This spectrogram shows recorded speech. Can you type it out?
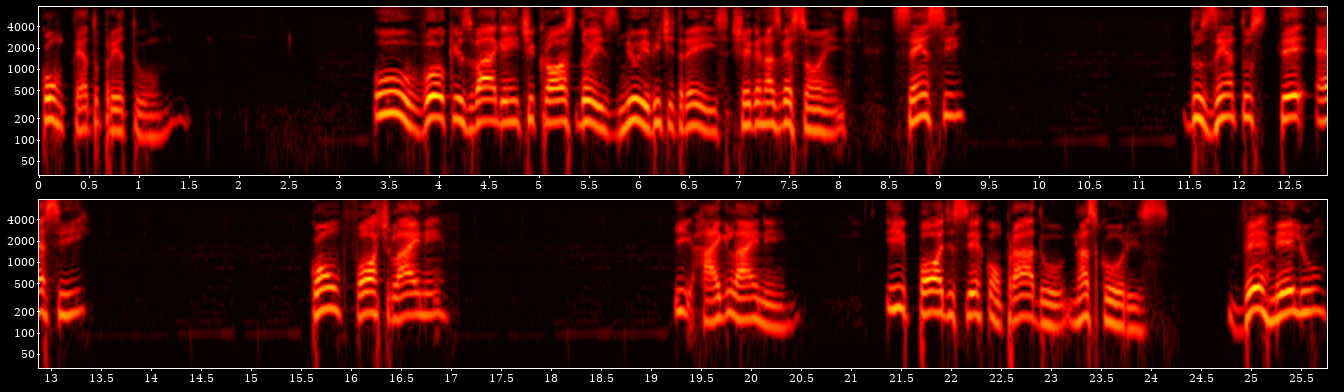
com teto preto. O Volkswagen T-Cross 2023 chega nas versões Sense 200 TSI Comfortline e Highline e pode ser comprado nas cores vermelho,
